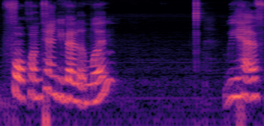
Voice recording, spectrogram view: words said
for content development, we have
